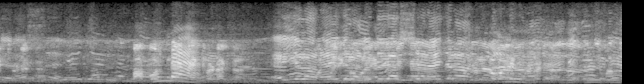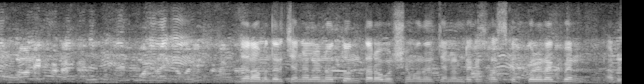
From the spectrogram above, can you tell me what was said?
একশো টাকা। একশো টাকা। এই এই এই যারা আমাদের চ্যানেলে নতুন তারা অবশ্যই আমাদের চ্যানেলটাকে সাবস্ক্রাইব করে রাখবেন। আরও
